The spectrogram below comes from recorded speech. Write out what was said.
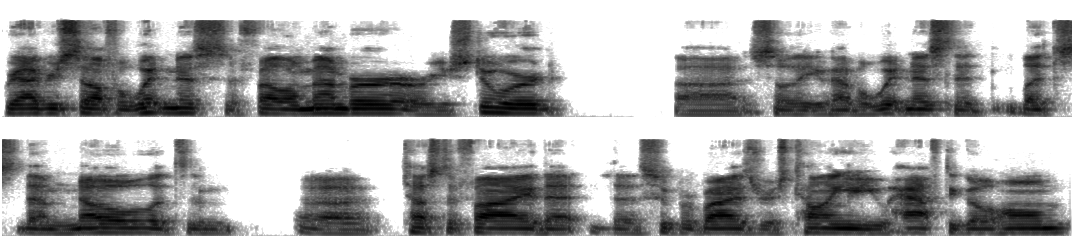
grab yourself a witness, a fellow member, or your steward, uh, so that you have a witness that lets them know, lets them uh, testify that the supervisor is telling you you have to go home,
